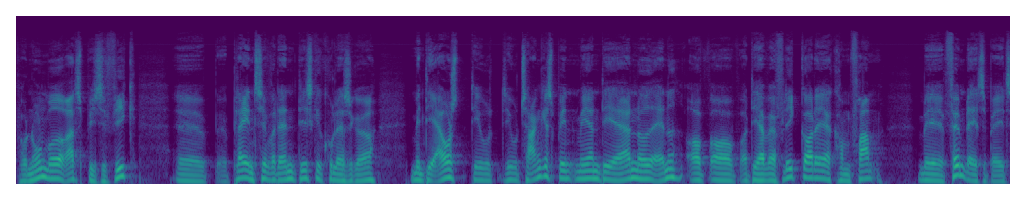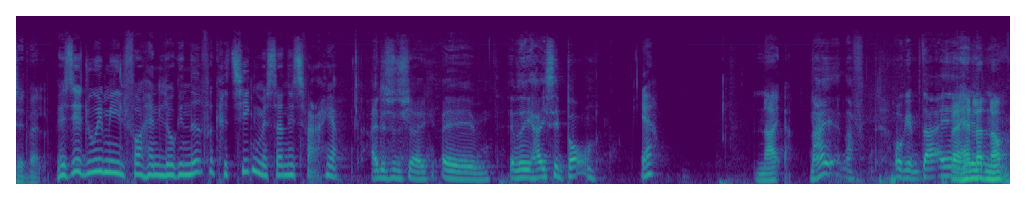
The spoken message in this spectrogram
på nogen måde ret specifik øh, plan til, hvordan det skal kunne lade sig gøre. Men det er jo, det er jo, det er jo tankespind mere, end det er noget andet, og, og, og det har i hvert fald ikke godt af at komme frem med fem dage tilbage til et valg. Hvad siger du, Emil, for han lukket ned for kritikken med sådan et svar her? Nej, det synes jeg ikke. Øh, jeg ved ikke, har I set Borgen? Ja. Nej. Nej, okay. Der er, Hvad handler den om?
